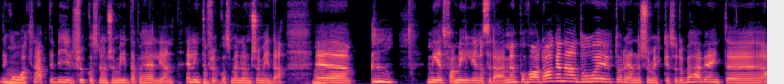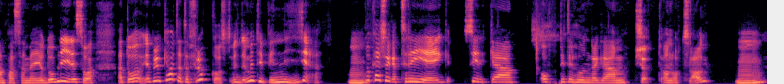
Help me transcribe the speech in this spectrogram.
det Mm. går knappt, det blir frukost, lunch och middag på helgen, eller inte Mm. frukost men lunch och middag. Mm. Eh, med familjen och sådär. Men på vardagarna då är jag ute och ränner så mycket så då behöver jag inte anpassa mig och då blir det så att då, jag brukar alltid äta frukost, men typ vid nio. Mm. Då kanske jag äter tre ägg, cirka 80-100 gram kött av något slag. Mm.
